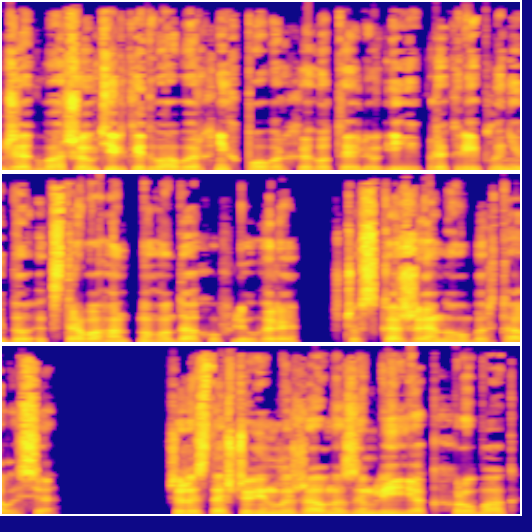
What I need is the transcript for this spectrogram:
Джек бачив тільки два верхніх поверхи готелю і прикріплені до екстравагантного даху флюгери, що скажено оберталися. Через те, що він лежав на землі як хробак,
